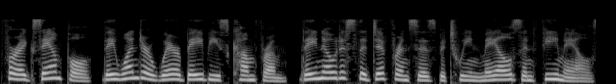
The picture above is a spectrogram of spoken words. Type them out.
For example, they wonder where babies come from, they notice the differences between males and females,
